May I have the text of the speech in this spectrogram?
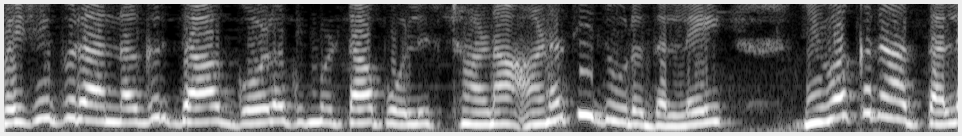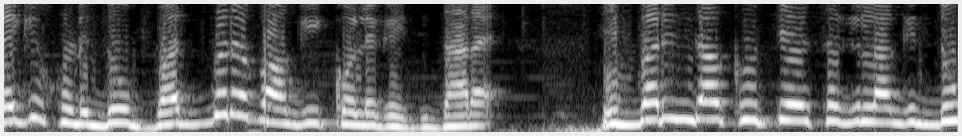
ವಿಜಯಪುರ ನಗರದ ಗೋಳಗುಮ್ಮಟ ಪೊಲೀಸ್ ಠಾಣಾ ಅಣತಿ ದೂರದಲ್ಲಿ ಯುವಕನ ತಲೆಗೆ ಹೊಡೆದು ಬದ್ಬರವಾಗಿ ಕೊಲೆಗೈದಿದ್ದಾರೆ. ಇಬ್ಬರಿಂದ ಕೃತ್ಯ ಎಸಗಲಾಗಿದ್ದು,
